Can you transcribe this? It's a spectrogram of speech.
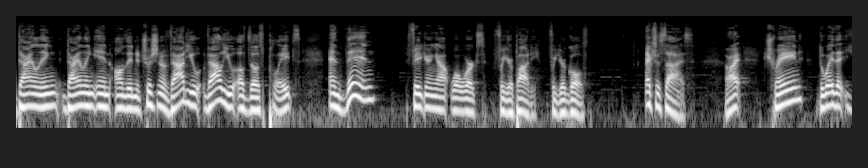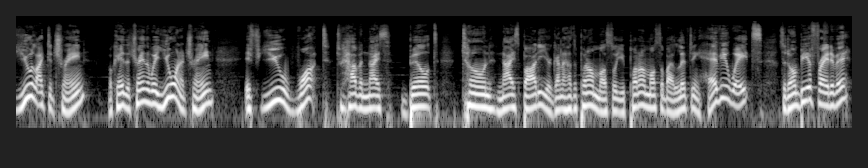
dialing dialing in on the nutritional value value of those plates, and then figuring out what works for your body, for your goals exercise. All right. Train the way that you like to train. Okay. The train the way you want to train. If you want to have a nice built, toned, nice body, you're to have to put on muscle. You put on muscle by lifting heavy weights. So don't be afraid of it.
